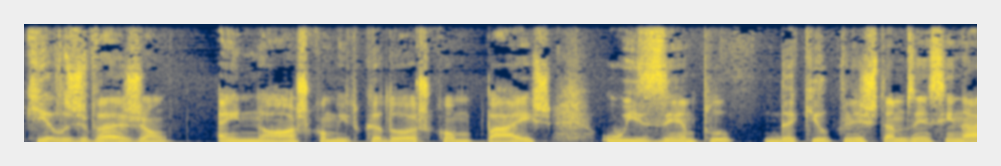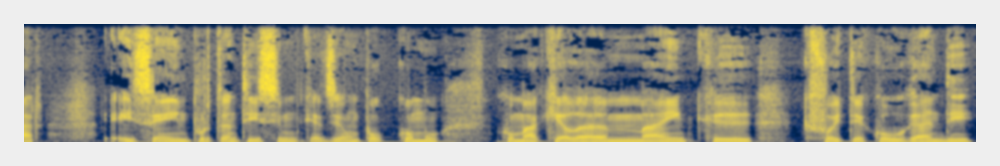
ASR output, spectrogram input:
que eles vejam em nós, como educadores, como pais, o exemplo daquilo que lhes estamos a ensinar. Isso é importantíssimo, quer dizer, um pouco como, como aquela mãe que, que foi ter com o Gandhi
